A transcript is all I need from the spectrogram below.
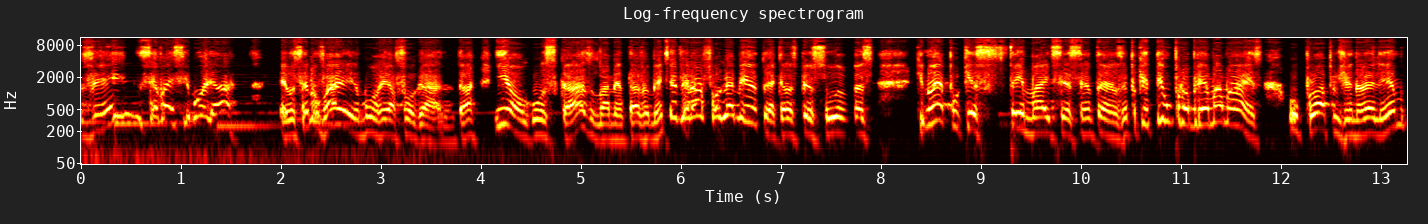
Vem, você vai se molhar. Você não vai morrer afogado, tá? Em alguns casos, lamentavelmente, haverá afogamento. É aquelas pessoas que não é porque tem mais de 60 anos, é porque tem um problema a mais. O próprio general Heleno,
